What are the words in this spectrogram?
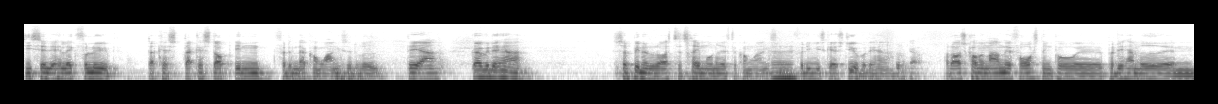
de sælger heller ikke forløb, der kan, der kan stoppe inden for den der konkurrence, du ved. Det er, gør vi det her, så binder du det også til tre måneder efter konkurrencen, mm. fordi vi skal have styr på det her. Ja. Og der er også kommet meget mere forskning på, øh, på det her med, øh,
